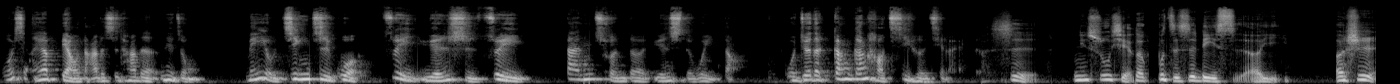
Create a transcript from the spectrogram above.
我想要表达的是它的那种没有精致过、最原始、最单纯的原始的味道，我觉得刚刚好契合起来的。是您书写的不只是历史而已，而是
